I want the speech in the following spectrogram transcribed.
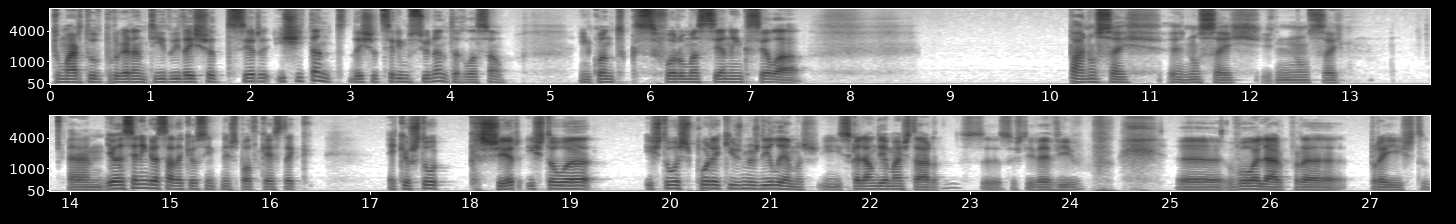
tomar tudo por garantido e deixa de ser excitante, deixa de ser emocionante a relação. Enquanto que se for uma cena em que, sei lá, pá, não sei, eh, não sei, não sei. Um, eu, a cena engraçada que eu sinto neste podcast é que, é que eu estou a crescer e estou a, e estou a expor aqui os meus dilemas. E se calhar um dia mais tarde, se, se eu estiver vivo, uh, vou olhar para, para isto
